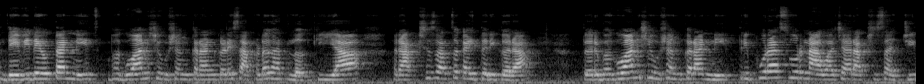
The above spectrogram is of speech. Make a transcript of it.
देवी देवतांनीच भगवान शिवशंकरांकडे साकडं घातलं की या राक्षसाचं काहीतरी करा. तर भगवान शिवशंकरांनी त्रिपुरासूर नावाच्या राक्षसाची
